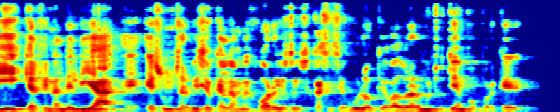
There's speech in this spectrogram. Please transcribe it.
y que al final del día eh, es un servicio que a lo mejor yo estoy casi seguro que va a durar mucho tiempo porque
